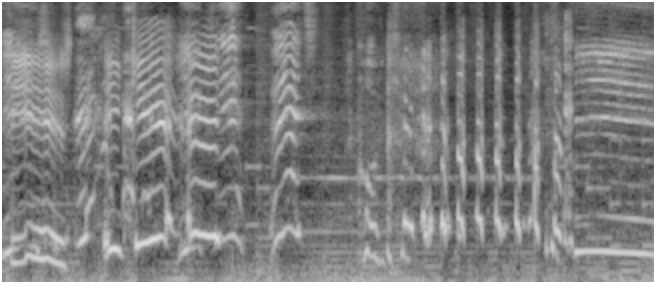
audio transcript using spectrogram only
Bir, iki, üç. Üç. Korku. Bir.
